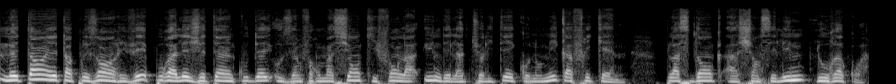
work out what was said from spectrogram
Le temps est à présent arrivé pour aller jeter un coup d'œil aux informations qui font la une de l'actualité économique africaine. Place donc à Chanceline Louraquois.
